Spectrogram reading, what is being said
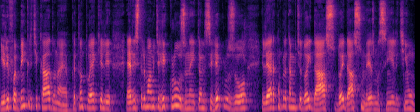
e ele foi bem criticado na época. Tanto é que ele era extremamente recluso, né? Então ele se reclusou. Ele era completamente doidaço, doidaço mesmo, assim. Ele tinha um,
